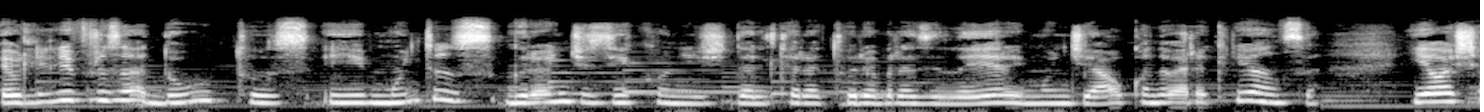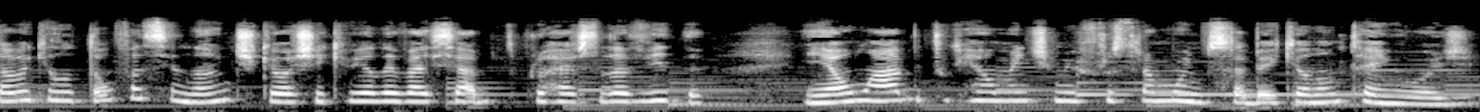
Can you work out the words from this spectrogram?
Eu li livros adultos e muitos grandes ícones da literatura brasileira e mundial quando eu era criança, e eu achava aquilo tão fascinante que eu achei que eu ia levar esse hábito pro resto da vida. E é um hábito que realmente me frustra muito saber que eu não tenho hoje.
